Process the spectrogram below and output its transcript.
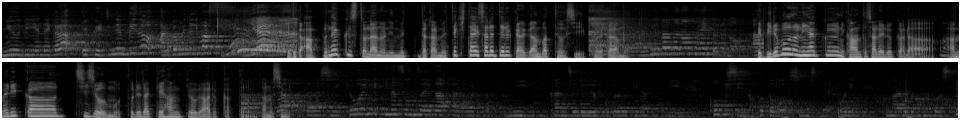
NEW DNA から約1年ぶりのアルバムになりますイエーイえ、てか、 Up Next なのにめ、だからめっちゃ期待されてるから頑張ってほしい。これからも。アルバムのタイトルので、ビルボード200にカウントされるから、アメリカ市場もどれだけ反響があるかっていうのも楽しみ。新しい驚異的な存在が現れた時に感じる驚きだったり好奇心のことを示しておおりこのアルバムを通して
